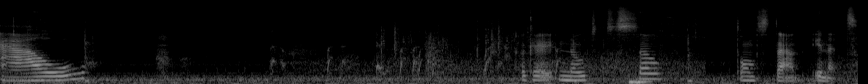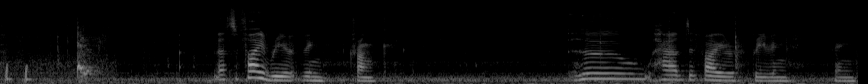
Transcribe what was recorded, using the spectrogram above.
Ow. Okay, note to self, don't stand in it. That's a fire breathing trunk. Who had the fire breathing thing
